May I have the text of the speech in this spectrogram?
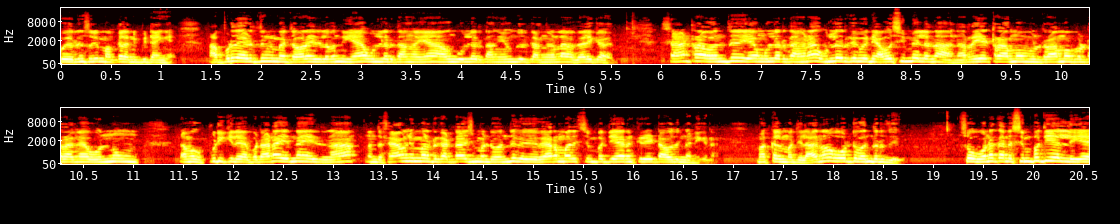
போயிருன்னு சொல்லி மக்கள் அனுப்பிட்டாங்க. அப்படி தான் எடுத்துக்கணுமே தவிர இதில் வந்து ஏன் உள்ளே இருக்காங்க ஏன் அவங்க உள்ளே இருக்காங்க இவங்க இருக்காங்கலாம் வேலைக்காக. சாண்ட்ரா வந்து ஏன் உள்ளே இருக்காங்கன்னா உள்ளே இருக்க வேண்டிய அவசியமே இல்லை தான். நிறைய ட்ராமா ட்ராமா பண்ணுறாங்க ஒன்றும் நமக்கு பிடிக்கல. பட் ஆனால் என்ன இதுனா அந்த ஃபேமிலி மேலே இருக்க அட்டாச்மெண்ட் வந்து வேறு மாதிரி சிம்பத்தியாக க்ரியேட் ஆகுதுன்னு நினைக்கிறேன். மக்கள் மத்தியில். அதனால் ஓட்டு வந்துடுது ஸோ உனக்கு அந்த சிம்பத்தியே இல்லையே.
